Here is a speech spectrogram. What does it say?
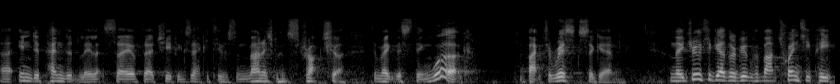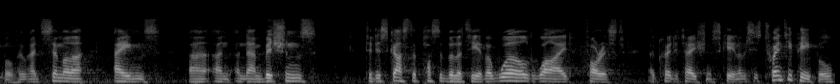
uh, independently, let's say, of their chief executives and management structure to make this thing work. Back to risks again. And they drew together a group of about 20 people who had similar aims uh, and, and ambitions to discuss the possibility of a worldwide forest accreditation scheme. And this is 20 people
